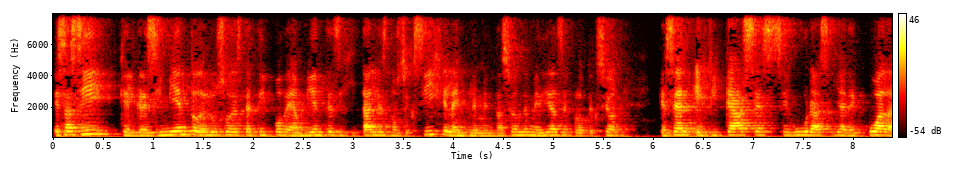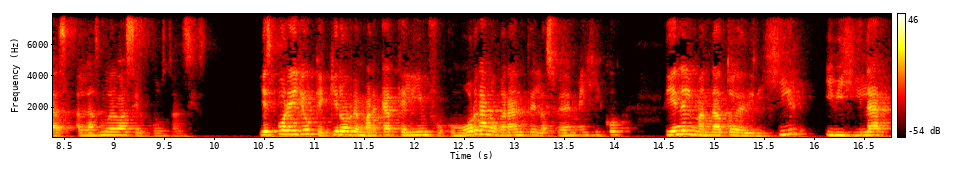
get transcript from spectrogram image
Es así que el crecimiento del uso de este tipo de ambientes digitales nos exige la implementación de medidas de protección que sean eficaces, seguras y adecuadas a las nuevas circunstancias. Y es por ello que quiero remarcar que el Info, como órgano garante de la Ciudad de México, tiene el mandato de dirigir y vigilar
